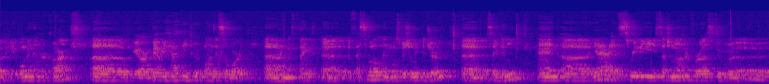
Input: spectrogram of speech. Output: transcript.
of A Woman and Her Car. Uh, we are very happy to have won this award. Uh, I must thank uh, the festival and most especially the jury, uh, Salut Denis. And uh, yeah, it's really such an honor for us to uh,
